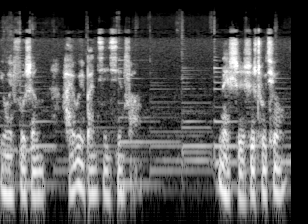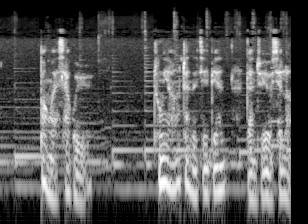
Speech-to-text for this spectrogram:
因为富生还未搬进新房。那时是初秋，傍晚下过雨。重阳站在街边，感觉有些冷。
